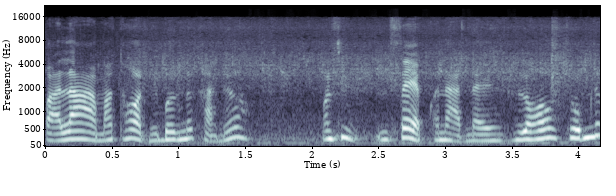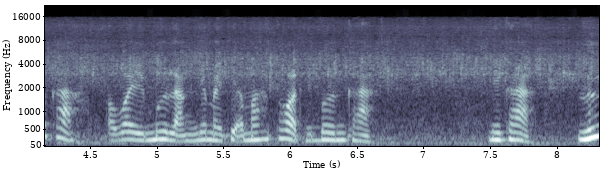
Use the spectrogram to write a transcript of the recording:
ปลาล่ามาทอดให้เบิ้งด้อค่ะเด้อมันสิแซ่บขนาดไหนรอชมด้อค่ะ เอาไว้มือหลังยังไงที่เอามาทอดให้เบิ้งค่ะ นี่ค่ะเหลื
